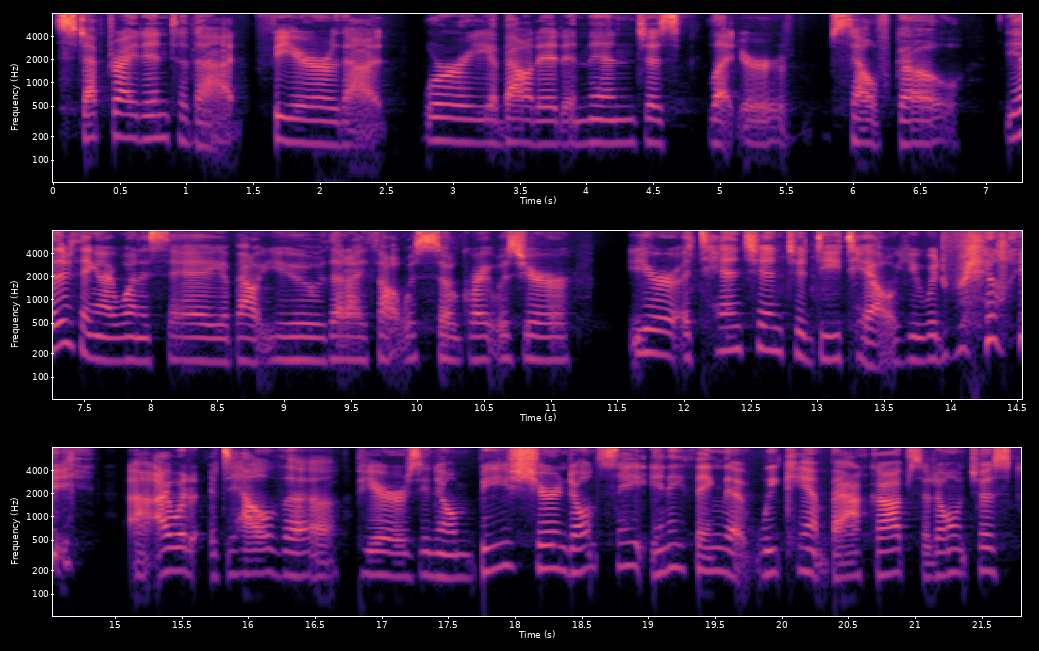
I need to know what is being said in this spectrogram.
stepped right into that fear, that worry about it, and then just let yourself go. The other thing I want to say about you that I thought was so great was your your attention to detail. You would really I would tell the peers, you know, be sure and don't say anything that we can't back up. So don't just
